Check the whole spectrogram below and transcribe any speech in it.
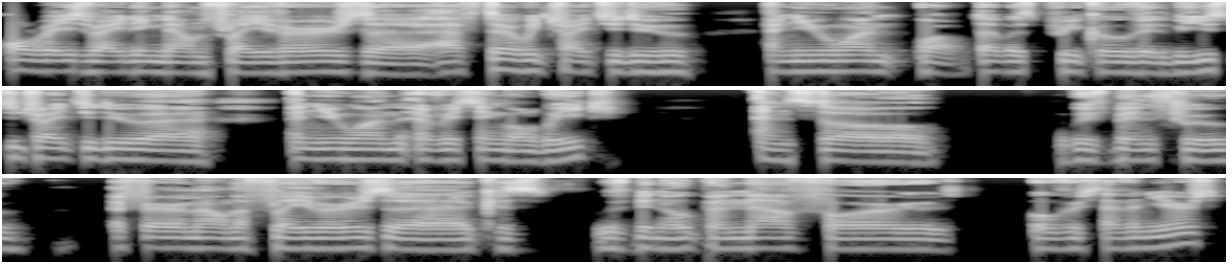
always writing down flavors. Uh, after we try to do a new one, well, that was pre-COVID. We used to try to do a, a new one every single week. And so we've been through a fair amount of flavors, uh, cause we've been open now for over seven years,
